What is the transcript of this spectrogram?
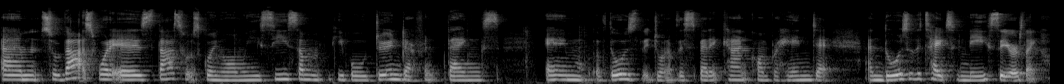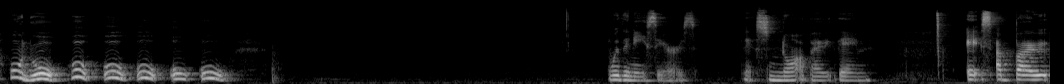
um, so that's what it is, that's what's going on. When you see some people doing different things, um, of those that don't have the spirit can't comprehend it. And those are the types of naysayers like, oh no, oh, oh, oh, oh, oh. With the naysayers, it's not about them. It's about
